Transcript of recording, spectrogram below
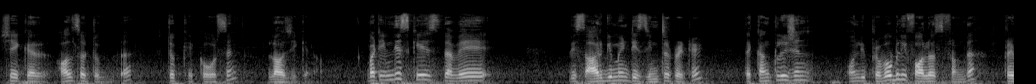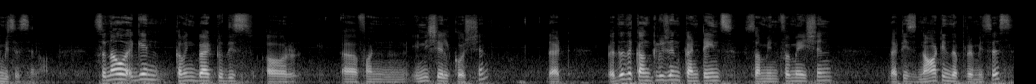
Shekhar also took the took a course in logic and all. But in this case the way this argument is interpreted the conclusion only probably follows from the premises and all. So now again coming back to this our uh, initial question that whether the conclusion contains some information that is not in the premises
